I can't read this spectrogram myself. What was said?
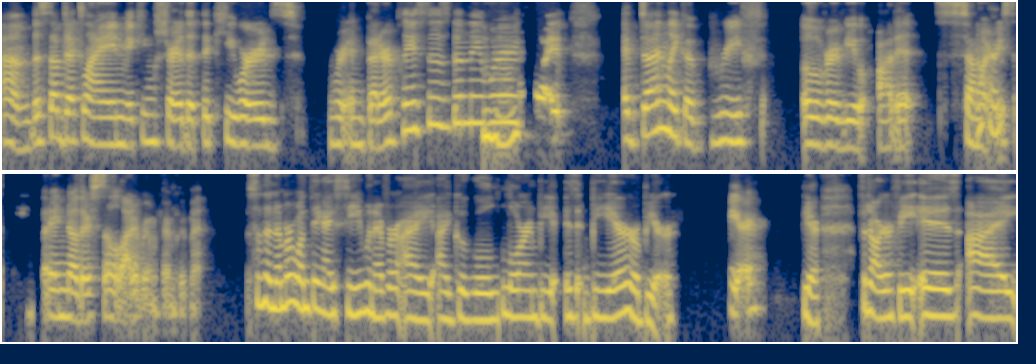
um, the subject line, making sure that the keywords were in better places than they mm-hmm. were. So I, I've done like a brief overview audit somewhat okay. recently, but I know there's still a lot of room for improvement. So the number one thing I see whenever I I Google Lauren Bier is it Bier or beer? Beer. Bier photography is I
